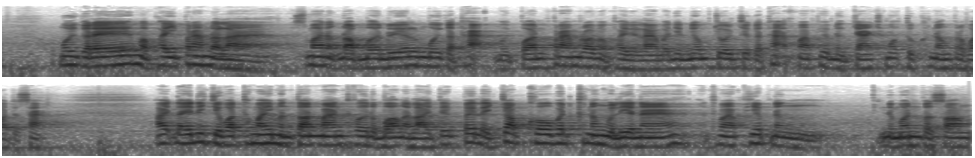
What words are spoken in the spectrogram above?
1ការ៉េ25ដុល្លារស្មើនឹង100,000រៀលមួយកថា1520ដុល្លារបើញាតិញោមចូលជាកថាស្មើភាពនឹងចាយឈ្មោះទុកក្នុងប្រវត្តិសាស្ត្រហើយដីនេះជាវត្តថ្មីមិនទាន់បានធ្វើរបងនៅឡើយទេពេលដែលចប់កូវីដក្នុងវេលាណាអាត្មាភាពនឹងនិមន្តប្រសង់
